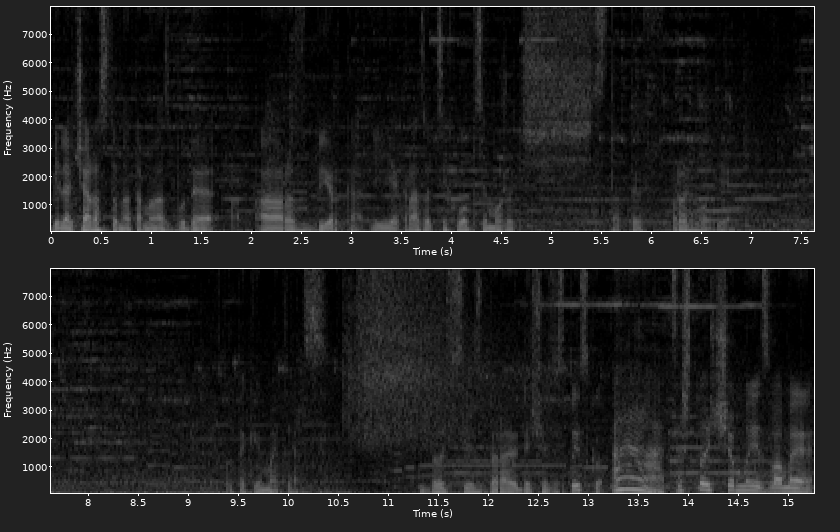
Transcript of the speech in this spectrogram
біля Чарльстона там у нас буде розбірка. І якраз оці хлопці можуть стати в пригоді. Хто такий Матіас? Досі збираю дещо зі списку. А, це ж той, що ми з вами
